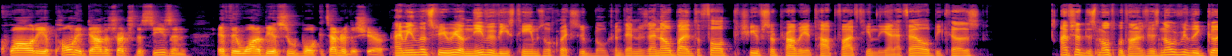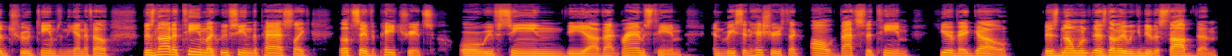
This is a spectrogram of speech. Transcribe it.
quality opponent down the stretch of the season if they want to be a Super Bowl contender this year. I mean, let's be real. Neither of these teams look like Super Bowl contenders. I know by default the Chiefs are probably a top five team in the NFL because I've said this multiple times. There's no really good, true teams in the NFL. There's not a team like we've seen in the past, like let's say the Patriots, or we've seen the uh, that Rams team in recent history. It's like, oh, that's the team. Here they go. There's no one. There's nothing we can do to stop them.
